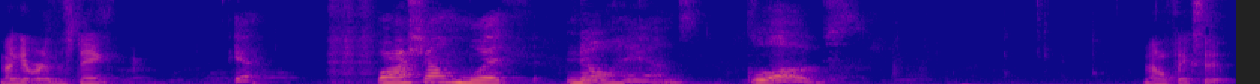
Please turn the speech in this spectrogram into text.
Now get rid of the stink? Yeah. wash them with no hands, gloves. That'll fix it.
